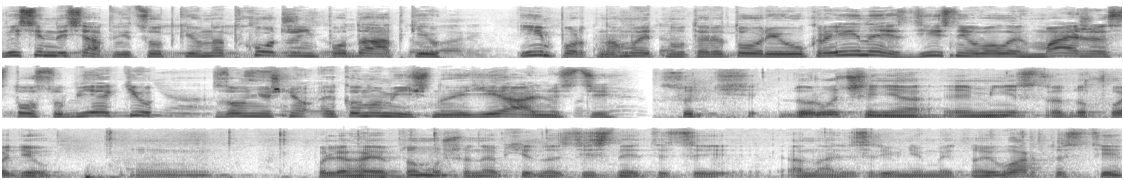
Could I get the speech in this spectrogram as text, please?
80% надходжень податків. Імпорт на митну територію України здійснювали майже 100 суб'єктів зовнішньоекономічної діяльності. Суть доручення е, міністра доходів полягає в тому, що необхідно здійснити цей аналіз рівня митної вартості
